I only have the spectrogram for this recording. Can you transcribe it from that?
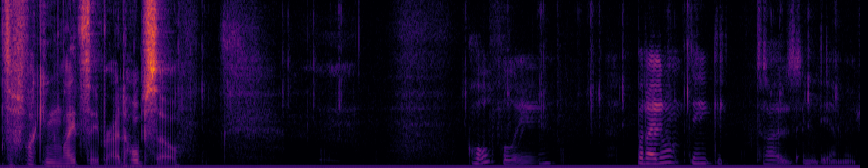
It's a fucking lightsaber. I'd hope so. Hopefully. But I don't think it does any damage,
